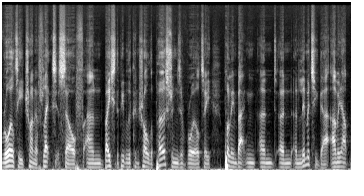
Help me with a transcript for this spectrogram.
royalty trying to flex itself, and basically the people that control the purse strings of royalty pulling back and and, and, and limiting that. I mean, up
